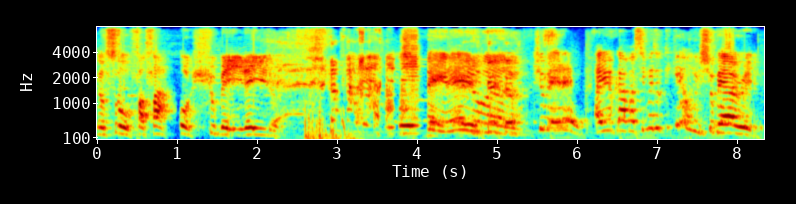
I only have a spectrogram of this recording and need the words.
Eu sou o Fafá, o chubeireiro. chubeireiro, mano. Chubeireiro. Aí o cara fala assim, mas o que é um shrubbery?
